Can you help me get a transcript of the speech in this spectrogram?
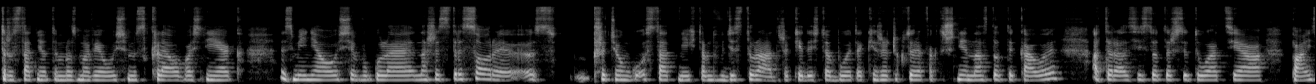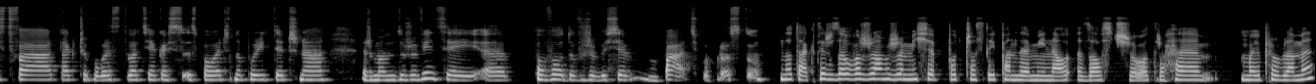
Też ostatnio o tym rozmawiałyśmy z Kleo, właśnie jak zmieniało się w ogóle nasze stresory w przeciągu ostatnich tam 20 lat, że kiedyś to były takie rzeczy, które faktycznie nas dotykały, a teraz jest to też sytuacja państwa, tak, czy w ogóle sytuacja jakaś społeczno-polityczna, że mamy dużo więcej e, powodów, żeby się bać po prostu. No tak, też zauważyłam, że mi się podczas tej pandemii zaostrzyło trochę moje problemy.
